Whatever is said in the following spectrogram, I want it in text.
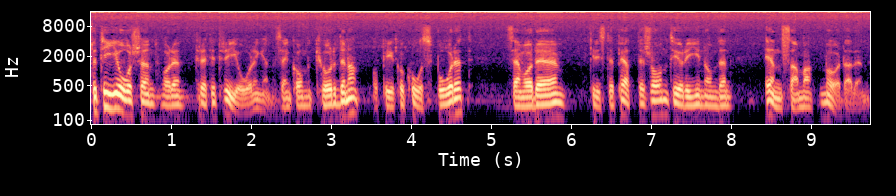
För tio år sedan var det 33-åringen. Sen kom kurderna och PKK-spåret. Sen var det Christer Pettersson, teorin om den ensamma mördaren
